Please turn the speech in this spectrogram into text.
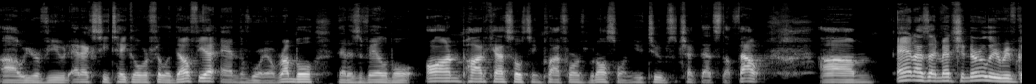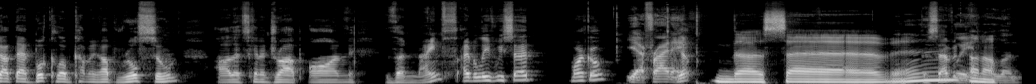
Uh, we reviewed NXT TakeOver Philadelphia and the Royal Rumble that is available on podcast hosting platforms, but also on YouTube. So check that stuff out. Um, and as I mentioned earlier, we've got that book club coming up real soon. Uh, that's going to drop on the 9th, I believe we said, Marco. yeah, Friday. Yep. The seven. The seventh? Wait, Oh no. hold on.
